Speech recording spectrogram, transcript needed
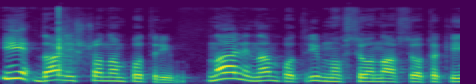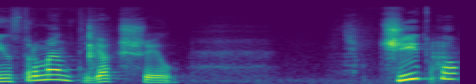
І далі що нам потрібно? Далі нам потрібно всього-навсього такий інструмент, як шил. Чітко,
